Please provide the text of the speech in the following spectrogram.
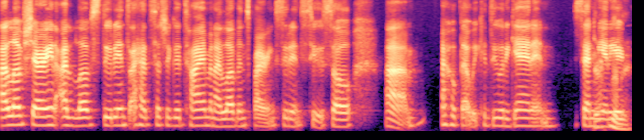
I love sharing. I love students. I had such a good time and I love inspiring students too. So um, I hope that we could do it again and send me any. Definitely.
